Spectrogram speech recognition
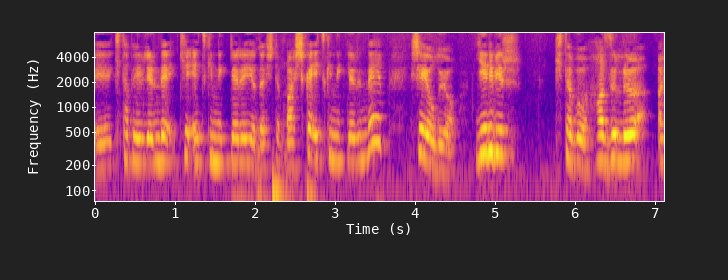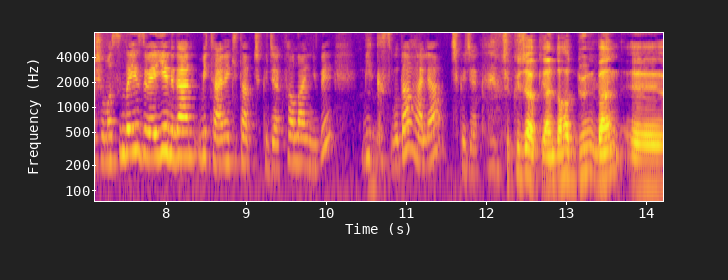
e, kitap evlerindeki etkinlikleri ya da işte başka etkinliklerinde hep şey oluyor. Yeni bir kitabı hazırlığı aşamasındayız ve yeniden bir tane kitap çıkacak falan gibi bir kısmı da hala çıkacak. Çıkacak. Yani daha dün ben e,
